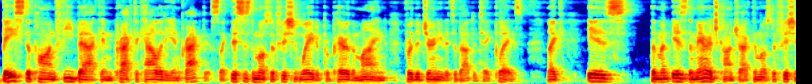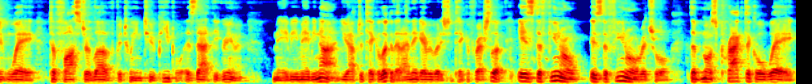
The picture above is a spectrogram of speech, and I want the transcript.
based upon feedback and practicality and practice. Like this is the most efficient way to prepare the mind for the journey that's about to take place. Like is the is the marriage contract the most efficient way to foster love between two people? Is that the agreement? Maybe, maybe not. You have to take a look at that. I think everybody should take a fresh look. Is the funeral is the funeral ritual the most practical way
